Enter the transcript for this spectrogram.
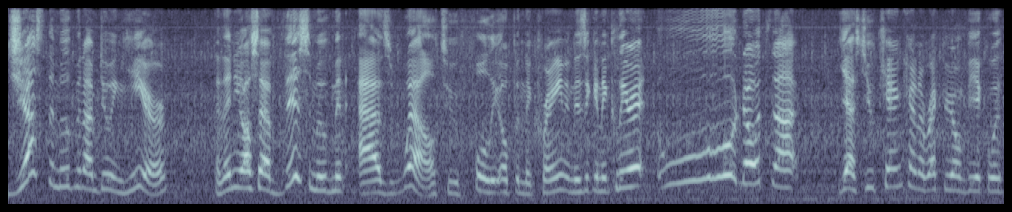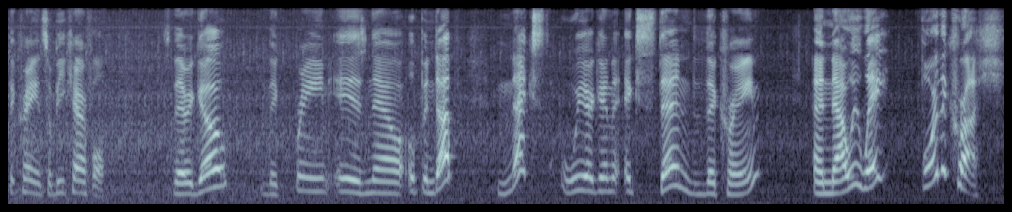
just the movement I'm doing here. And then you also have this movement as well to fully open the crane. And is it going to clear it? Ooh, no, it's not. Yes, you can kind of wreck your own vehicle with the crane, so be careful. So there we go. The crane is now opened up. Next, we are going to extend the crane. And now we wait for the crush.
